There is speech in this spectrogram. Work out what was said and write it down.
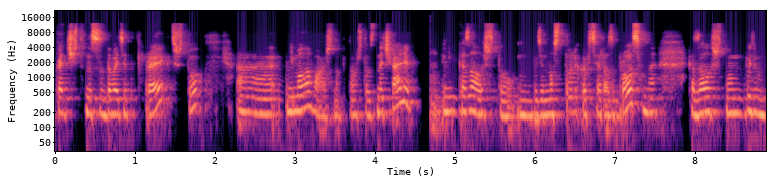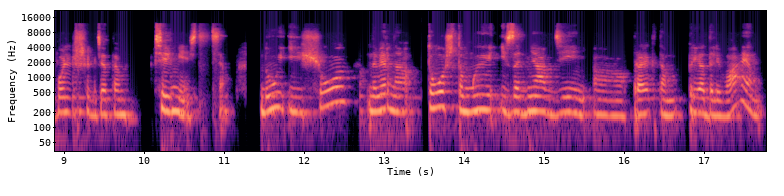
качественно создавать этот проект, что немаловажно, потому что вначале не казалось, что мы будем настолько все разбросаны, казалось, что мы будем больше где-то все вместе. Ну и еще, наверное, то, что мы изо дня в день э, проектом преодолеваем,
